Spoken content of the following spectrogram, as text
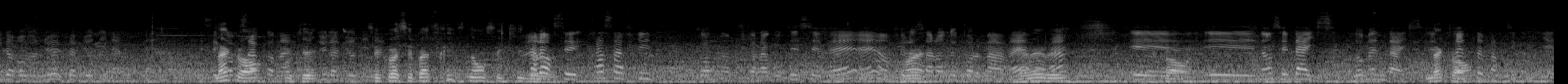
il est revenu avec la biodynamie. C'est comme ça qu'on a ok. introduit la biodynamie. c'est quoi? C'est pas Fritz Non, c'est qui le- Alors c'est grâce à Fritz parce qu'on a goûté ses vins, hein, on fait Ouais. le salon de Colmar, hein, Ah oui, voilà. oui. Et, non, c'est Dice, domaine Dice. D'accord. très très particulier.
